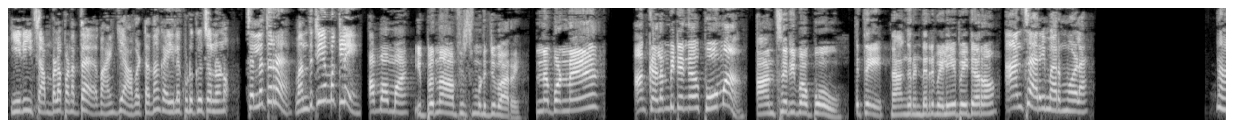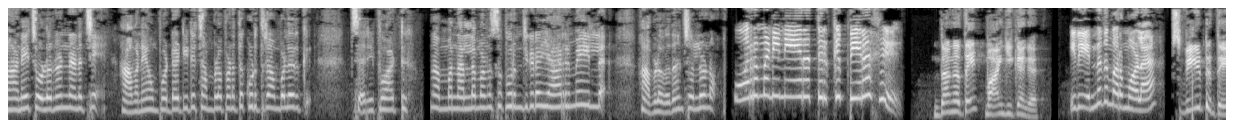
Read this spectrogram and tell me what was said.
இனி சம்பள பணத்தை வாங்கி அவட்ட தான் கையில கொடுக்க சொல்லணும். செல்லத்தர வந்துட்டே மக்களே? ஆமாமா இப்பதான் ஆபீஸ் முடிஞ்சு வரேன். என்ன பண்ணு? ஆ கிளம்பிட்டேங்க. போமா ஆ சரிப்பா போ. இதே நாங்க ரெண்டு பேரும் வெளியே போயிட்டு வரோம். ஆ சரி மர்மோள. நானே சொல்லணும்னு நினைச்சேன். அவனே அவன் பொட்டாட்டிட்டு சம்பள பணத்தை கொடுத்துட்டான் போல இருக்கு. சரி பாட்டு. நம்ம நல்ல மனசு புரிஞ்சுக்கிட யாருமே இல்ல. அவ்வளவுதான் சொல்லணும். ஒரு மணி நேரத்திற்கு பிறகு. இந்தாங்க தே வாங்கிக்கங்க. இது என்னது மருமோள? ஸ்வீட்டு தே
